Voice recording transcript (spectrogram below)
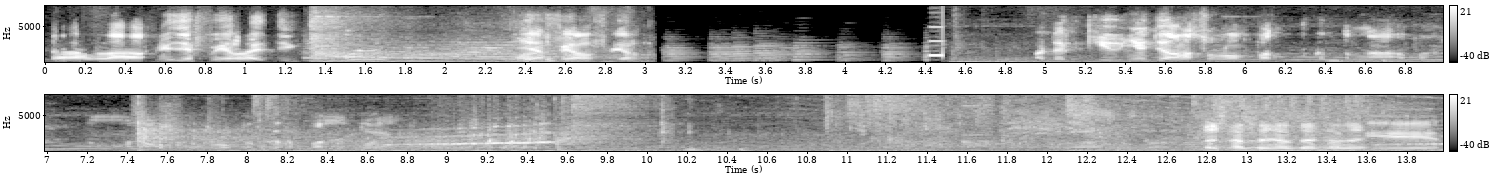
salah kayaknya fail anjing ya fail fail ada Q-nya jangan langsung lompat ke tengah apa yang Eh, Santai, santai, santai. Sakit.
